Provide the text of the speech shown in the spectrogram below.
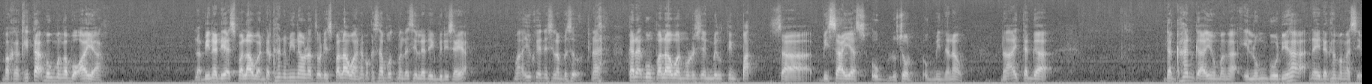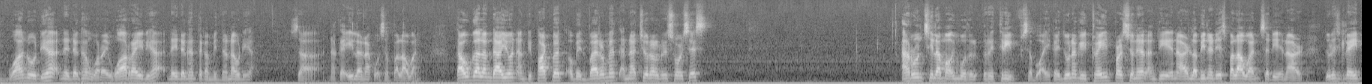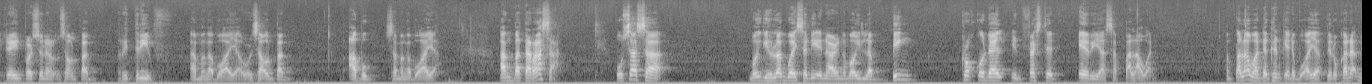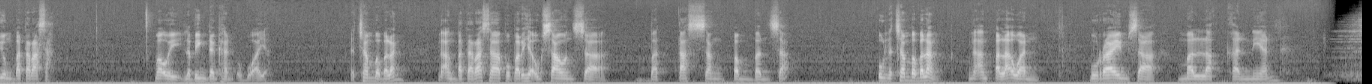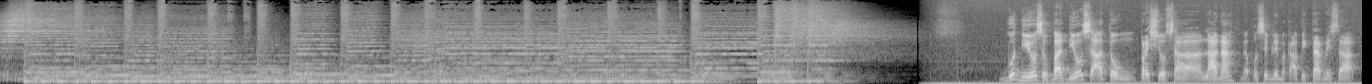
makakita mong mga buaya, labi na diya sa Palawan, daghan na minaw na to sa Palawan, na makasabot man na sila dig Binisaya. Maayo kay na silang baso. Na, kana kong Palawan, mo siyang melting pot sa Visayas ug Luzon ug Mindanao. Na ay taga daghan kaayong mga Ilonggo diha, na daghan mga Cebuano diha, na daghan waray-waray diha, na daghan taga Mindanao diha sa nakaila nako sa Palawan. Tawga lang dayon ang Department of Environment and Natural Resources. Aron sila mao mo retrieve sa buhay. Kay doon nagay trained personnel ang DNR labi na sa Palawan sa DNR doon sila trained personnel unsaon pag retrieve ang mga buaya o unsaon pag abog sa mga buaya ang Batarasa usa sa mo gihulagway sa DNR nga mao labing crocodile infested area sa Palawan ang Palawan daghan kay na buaya pero kana yung Batarasa maoy labing daghan og buaya. Natsamba ba lang nga ang Batarasa popariha og sound sa batasang pambansa? Ug natsamba ba lang nga ang Palawan muraym sa Malakanian? Good news o bad news sa atong presyo sa lana nga posible makaapektar ni sa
